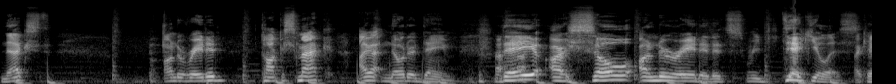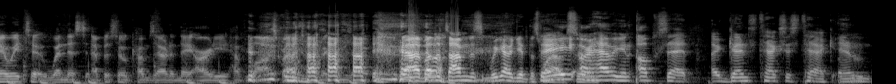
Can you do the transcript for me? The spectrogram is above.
Next, underrated. Talk a smack. I got Notre Dame. They are so underrated. It's ridiculous. I can't wait to when this episode comes out and they already have lost by the time it comes out. yeah, by the time this, we got to get this one out They soon. are having an upset against Texas Tech, and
